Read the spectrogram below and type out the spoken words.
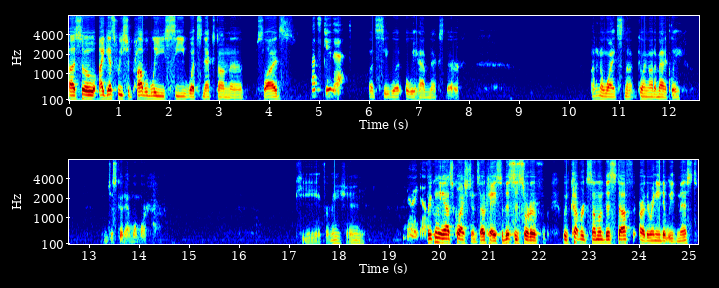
Uh, so I guess we should probably see what's next on the slides. Let's do that. Let's see what, what we have next there. I don't know why it's not going automatically. Just go down one more. Key information. There we go. Frequently asked questions. Okay, so this is sort of, we've covered some of this stuff. Are there any that we've missed?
